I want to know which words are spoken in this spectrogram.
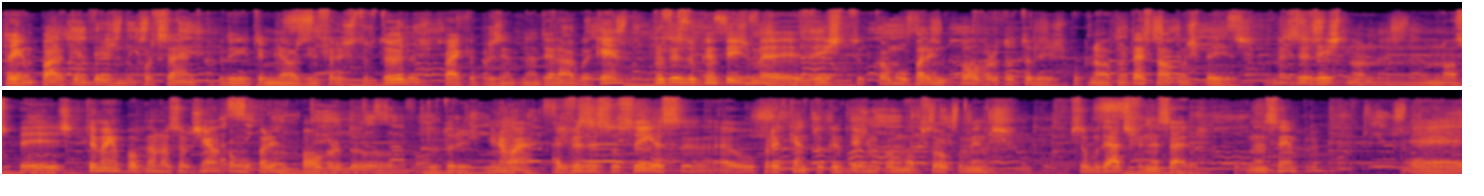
Tem um parque de campismo do Porto Santo, que poderia ter melhores infraestruturas, para que, por exemplo, não ter água quente. Por vezes o campismo é visto como o parente pobre do turismo, o que não acontece em alguns países, mas existe no, no, nosso país, também um pouco na nossa região, como o parente pobre do, do turismo. E não é. Às vezes associa-se o praticante do campismo como uma pessoa com menos possibilidades financeiras. Porque nem sempre é,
